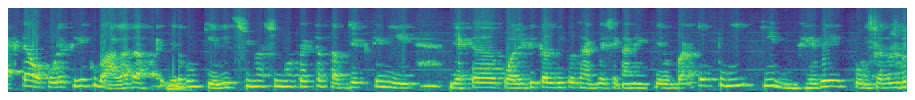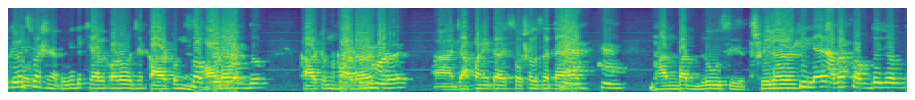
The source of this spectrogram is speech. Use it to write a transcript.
একটা অপরের থেকে খুব আলাদা হয়। যেরকম কেমিস্ট্রি মাসির মতো একটা সাবজেক্টকে নিয়ে যে একটা পলিটিক্যাল দিকও থাকবে সেখানে কেউ তো তুমি কি ভেবে পরিচালনা কেমিস্ট্রি মাসে না তুমি যদি খেয়াল করো যে কার্টুন কার্টুন হরর হরর জাপানিটা সোশ্যাল হ্যাঁ Dhanbad blues is thriller thriller আবার শব্দ জব্দ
